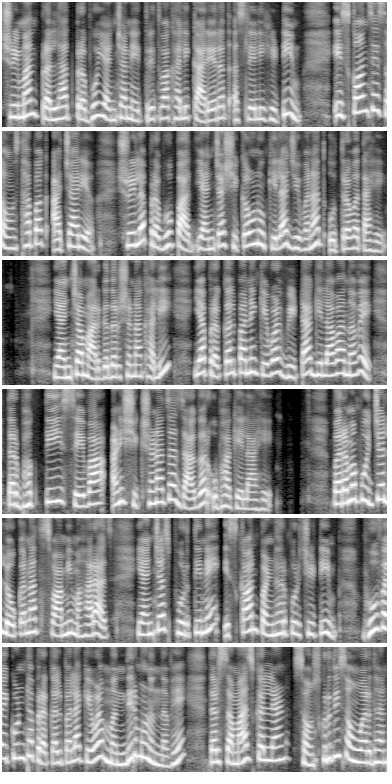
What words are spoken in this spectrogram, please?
श्रीमान प्रल्हाद प्रभू यांच्या नेतृत्वाखाली कार्यरत असलेली ही टीम इस्कॉनचे संस्थापक आचार्य श्रील प्रभुपाद यांच्या शिकवणुकीला जीवनात उतरवत आहे. यांच्या मार्गदर्शनाखाली या प्रकल्पाने केवळ विटा गिलावा नव्हे तर भक्ती सेवा आणि शिक्षणाचा जागर उभा केला आहे. परमपूज्य लोकनाथ स्वामी महाराज यांच्या स्फूर्तीने इस्कॉन पंढरपूरची टीम भूवैकुंठ प्रकल्पाला केवळ मंदिर म्हणून नव्हे तर समाज कल्याण संस्कृती संवर्धन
